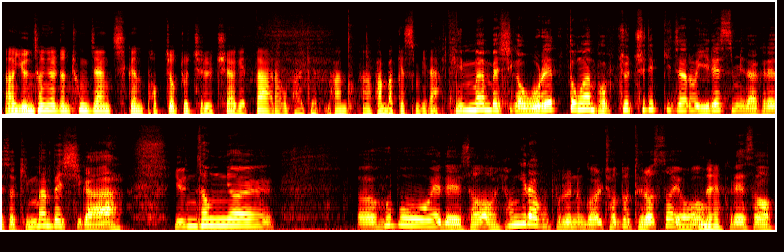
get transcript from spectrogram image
아, 윤석열 전 총장 측은 법적 조치를 취하겠다라고 아, 반박했습니다. 김만배 씨가 오랫동안 법조 출입 기자로 일했습니다. 그래서 김만배 씨가 윤석열 어, 후보에 대해서 형이라고 부르는 걸 저도 들었어요. 네. 그래서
